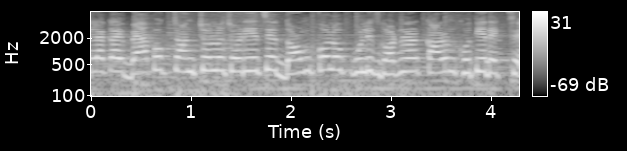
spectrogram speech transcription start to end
এলাকায় ব্যাপক চাঞ্চল্য ছড়িয়েছে, দমকল ও পুলিশ ঘটনার কারণ খতিয়ে দেখছে।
